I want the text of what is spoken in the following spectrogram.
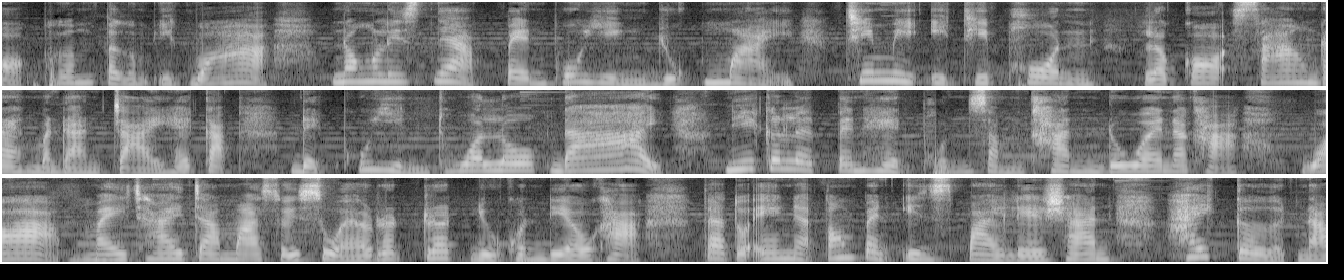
บอกเพิ่มเติมอีกว่าน้องลิสเนี่ยเป็นผู้หญิงยุคใหม่ ที่มีอิทธิพล แล้วก็สร้างแรงบันดาลใจให้กับเด็กผู้หญิงทั่วโลกได้ นี่ก็เลยเป็นเหตุผลสำคัญด้วยนะคะ ว่าไม่ใช่จะมาสวยๆเริดๆอยู่คนเดียวค่ะ แต่ตัวเองเนี่ยต้องเป็นอินสปิเรชันให้เกิดนะ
